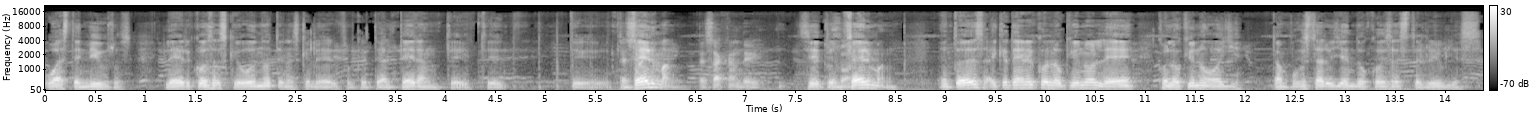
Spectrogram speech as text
o hasta en libros. Leer cosas que vos no tenés que leer porque te alteran, te, te, te, enferman. te sacan de. Sí, te enferman. Entonces hay que tener con lo que uno lee, con lo que uno oye. Tampoco estar oyendo cosas terribles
